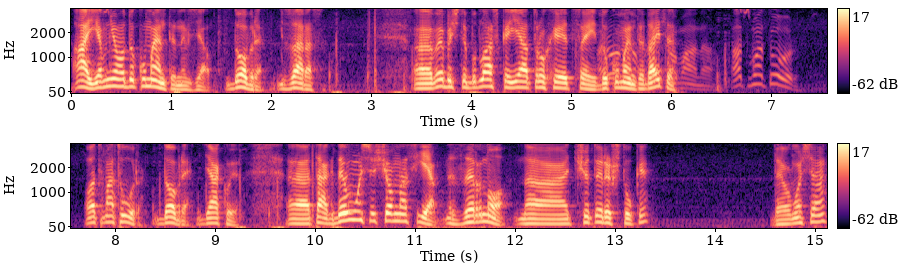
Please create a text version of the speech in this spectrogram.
А, я в нього документи не взяв. Добре, зараз. Е, вибачте, будь ласка, я трохи цей документи дайте. Атматур. От. Добре, дякую. Е, так, дивимося, що в нас є. Зерно на 4 штуки. Дивимося.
